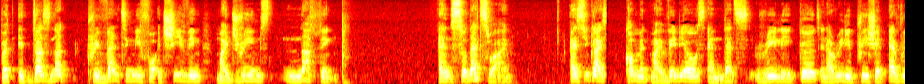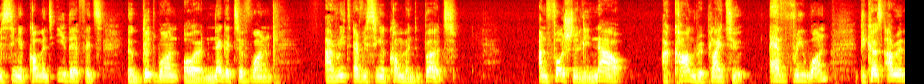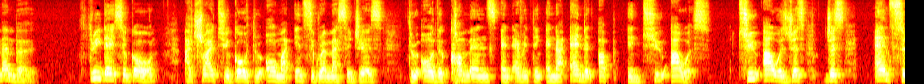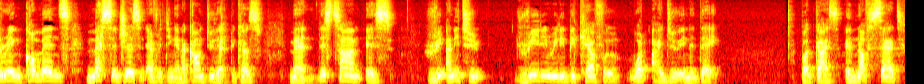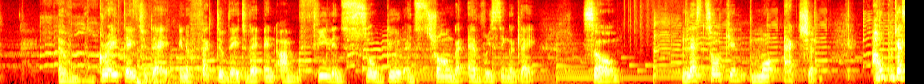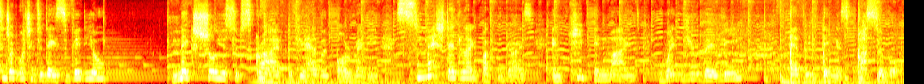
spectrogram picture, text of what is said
But it does not preventing me for achieving my dreams nothing. And so that's why as you guys comment my videos and that's really good and I really appreciate every single comment either if it's a good one or a negative one I read every single comment but unfortunately now I can't reply to everyone because I remember three days ago, I tried to go through all my Instagram messages, through all the comments and everything, and I ended up in two hours. Two hours just just answering comments, messages, and everything, and I can't do that because, man, this time is. I need to really, really be careful what I do in a day. But guys, enough said. A great day today, an effective day today, and I'm feeling so good and stronger every single day. So, less talking, more action. I hope you guys enjoyed watching today's video. Make sure you subscribe if you haven't already. Smash that like button, guys. And keep in mind, when you believe, everything is possible.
